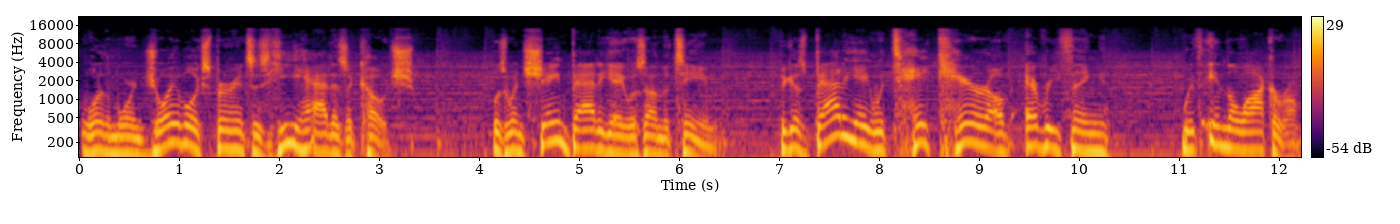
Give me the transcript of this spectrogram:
One of the more enjoyable experiences he had as a coach was when Shane Battier was on the team, because Battier would take care of everything within the locker room.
